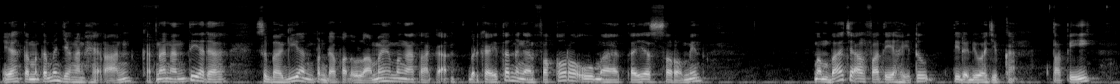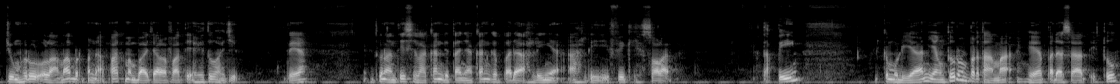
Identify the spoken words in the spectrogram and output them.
Ya, teman-teman jangan heran karena nanti ada sebagian pendapat ulama yang mengatakan berkaitan dengan faqara'u ma tayassara min membaca Al-Fatihah itu tidak diwajibkan. Tapi jumhurul ulama berpendapat membaca Al-Fatihah itu wajib. Gitu ya. Itu nanti silakan ditanyakan kepada ahlinya, ahli fikih salat. Tapi kemudian yang turun pertama ya pada saat itu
